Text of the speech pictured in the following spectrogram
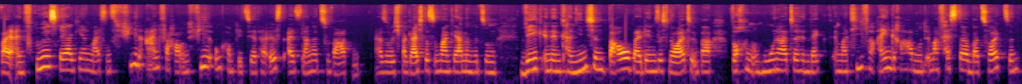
weil ein frühes Reagieren meistens viel einfacher und viel unkomplizierter ist, als lange zu warten. Also ich vergleiche das immer gerne mit so einem Weg in den Kaninchenbau, bei dem sich Leute über Wochen und Monate hinweg immer tiefer eingraben und immer fester überzeugt sind.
